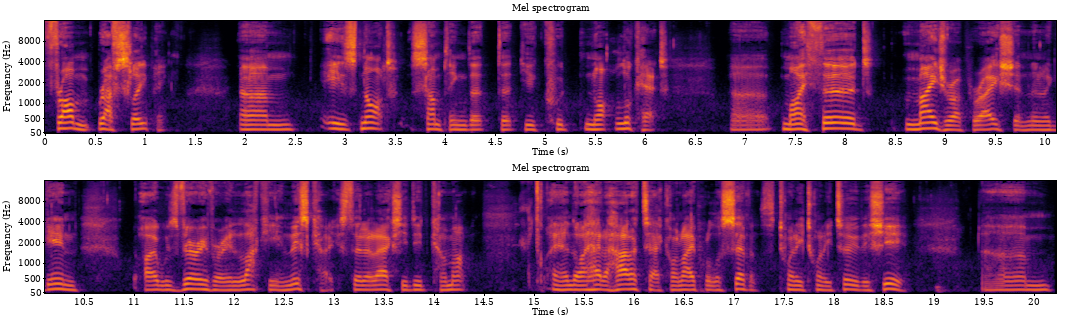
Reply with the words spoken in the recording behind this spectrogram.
from rough sleeping um, is not something that, that you could not look at. Uh, my third major operation, and again, I was very, very lucky in this case that it actually did come up. And I had a heart attack on April the 7th, 2022, this year. Um,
